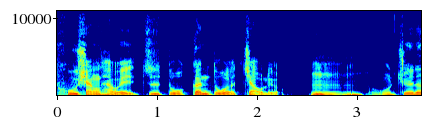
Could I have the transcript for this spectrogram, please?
互相才会就是多更多的交流。嗯，我觉得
